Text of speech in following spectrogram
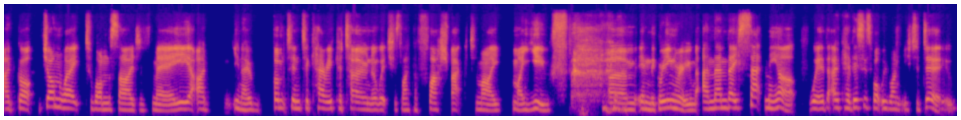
I'd got John Waite to one side of me. I'd you know bumped into Kerry Katona, which is like a flashback to my my youth um, in the green room, and then they set me up with okay, this is what we want you to do,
